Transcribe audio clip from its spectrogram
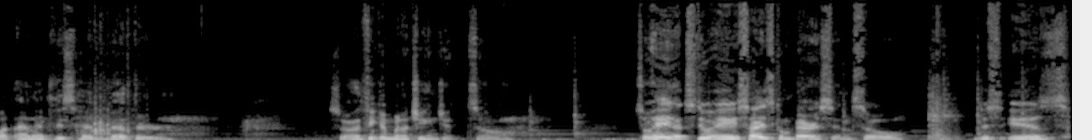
but I like this head better. So I think I'm gonna change it. So so hey, let's do a size comparison. So this is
